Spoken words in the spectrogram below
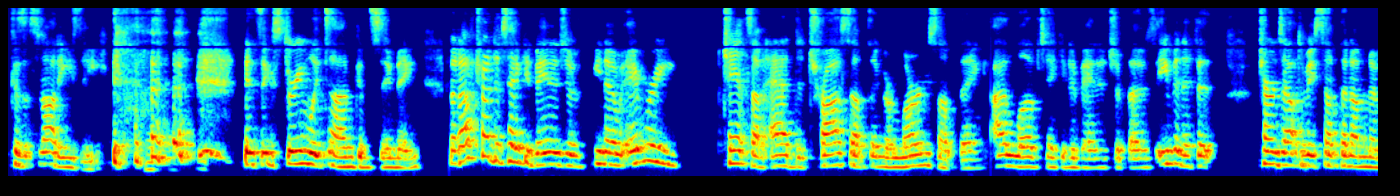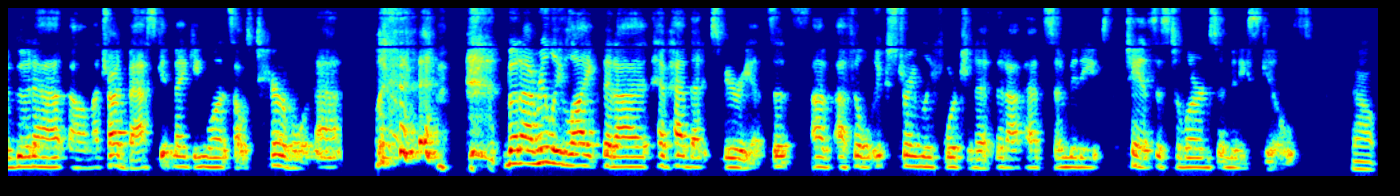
because it's not easy. it's extremely time consuming. But I've tried to take advantage of, you know, every chance I've had to try something or learn something, I love taking advantage of those, even if it turns out to be something I'm no good at. Um, I tried basket making once. I was terrible at that. but I really like that I have had that experience. It's I, I, feel extremely fortunate that I've had so many chances to learn so many skills. Now,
